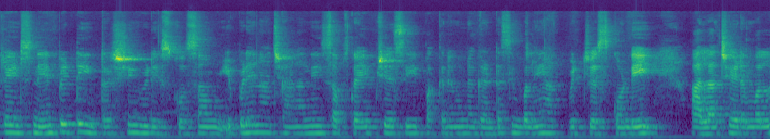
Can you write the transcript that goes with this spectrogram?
ఫ్రెండ్స్ నేను పెట్టే ఇంట్రెస్టింగ్ వీడియోస్ కోసం ఇప్పుడే నా ఛానల్ని సబ్స్క్రైబ్ చేసి పక్కనే ఉన్న గంట సింబల్ని యాక్టివేట్ చేసుకోండి. అలా చేయడం వల్ల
